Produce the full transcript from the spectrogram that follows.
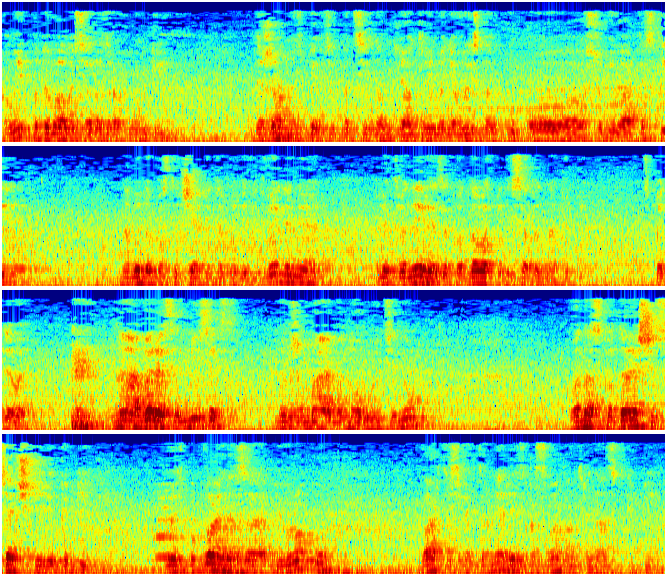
Коли подавалися розрахунки в Державну інспекцію по цінам для отримання висновку по собівартості на водопостачання та водовідведення, електроенергія закладала 51 копійка з ПДВ. На вересень місяць ми вже маємо нову ціну, вона складає 64 копійки. Тобто буквально за півроку вартість електроенергії зросла на 13 копійок.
